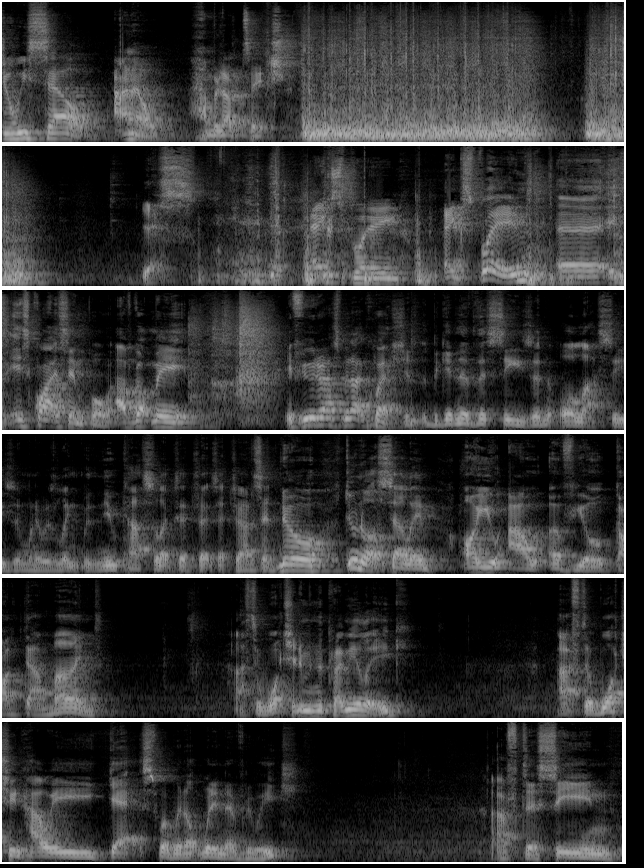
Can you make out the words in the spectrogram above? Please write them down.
do we sell Anel Hamadotic? Yes. Explain. Explain. Uh, it's, it's quite simple. I've got me. If you would asked me that question at the beginning of this season or last season when it was linked with Newcastle, etc., etc., I'd have said, no, do not sell him. Are you out of your goddamn mind? After watching him in the Premier League, after watching how he gets when we're not winning every week, after seeing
